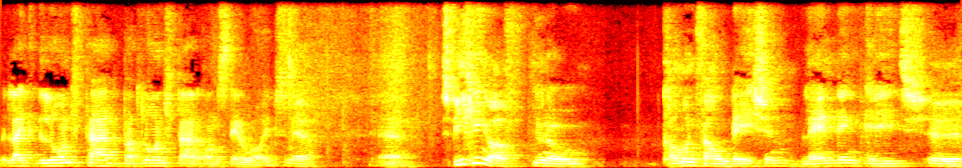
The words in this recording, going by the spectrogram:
like the launch pad, but launch pad on steroids. Yeah. Uh, Speaking of, you know, common foundation, landing page, uh,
